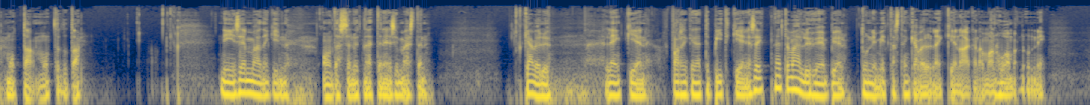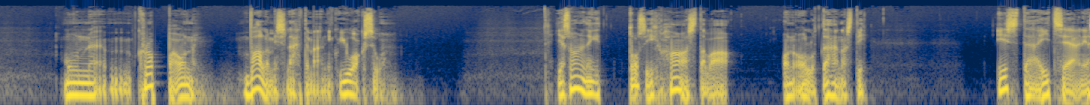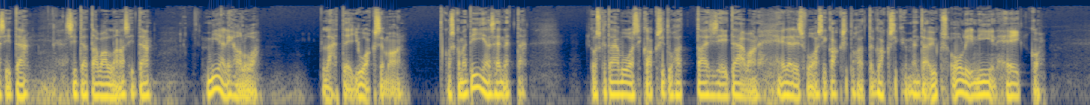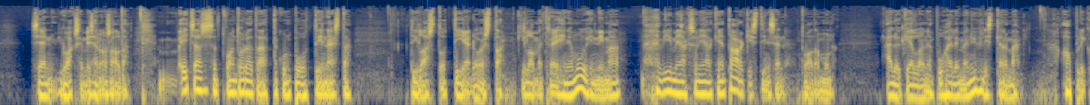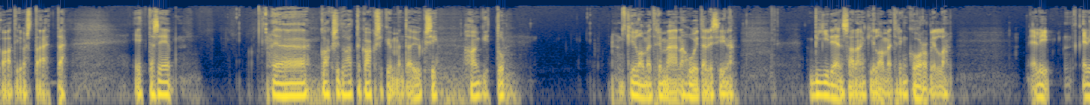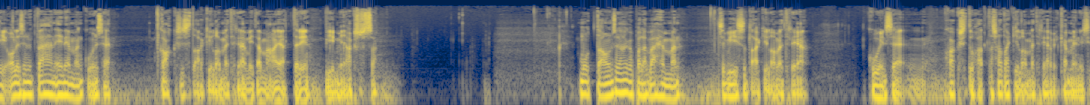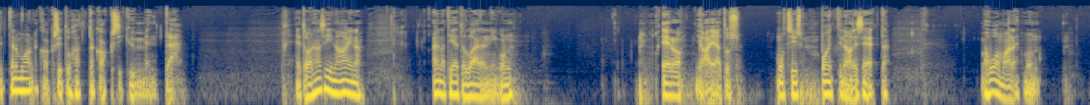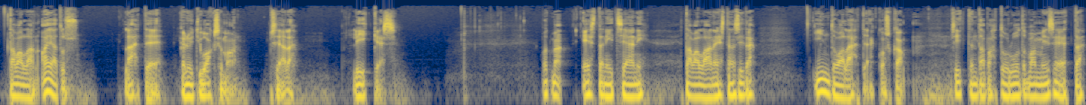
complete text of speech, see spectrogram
Mutta, mutta tota, niin sen mä jotenkin on tässä nyt näiden ensimmäisten kävelylenkkien, varsinkin näiden pitkien ja se, näiden vähän lyhyempien tunnin mittaisten kävelylenkkien aikana mä oon huomannut, niin mun mm, kroppa on valmis lähtemään niin kuin juoksuun. Ja se on jotenkin tosi haastavaa on ollut tähän asti estää itseään ja sitä, sitä tavallaan sitä mielihalua lähteä juoksemaan. Koska mä tiedän sen, että koska tämä vuosi 2000, tai siis ei tämä vaan edellisvuosi 2021 oli niin heikko sen juoksemisen osalta. Itse asiassa voin todeta, että kun puhuttiin näistä tilastotiedoista kilometreihin ja muihin, niin mä viime jakson jälkeen tarkistin sen tuolta mun älykellon puhelimen yhdistelmä applikaatiosta, että, että se 2021 hankittu kilometrimäärä huiteli siinä 500 kilometrin korvilla. Eli, eli oli se nyt vähän enemmän kuin se 200 kilometriä, mitä mä ajattelin viime jaksossa. Mutta on se aika paljon vähemmän se 500 kilometriä kuin se 2100 kilometriä, mikä meni sitten vuonna 2020. Että onhan siinä aina, aina tietynlainen niin kuin ero ja ajatus. Mutta siis pointtina oli se, että mä huomaan, että mun tavallaan ajatus lähtee jo nyt juoksemaan siellä liikkeessä. Mutta mä estän itseäni, tavallaan estän sitä intoa lähteä, koska sitten tapahtuu luultavammin se, että,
